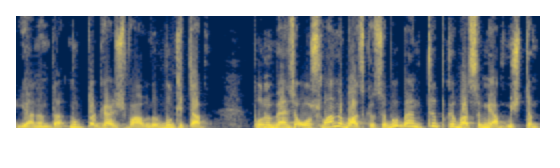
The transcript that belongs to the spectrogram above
yanında mutlaka şifa bulur. Bu kitap. Bunu ben Osmanlı baskısı bu. Ben tıpkı basım yapmıştım.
